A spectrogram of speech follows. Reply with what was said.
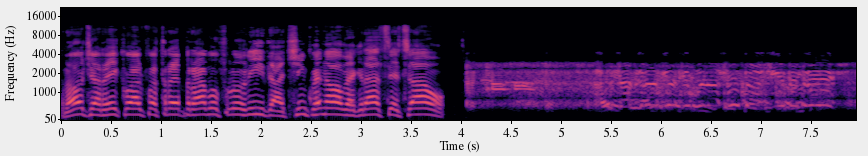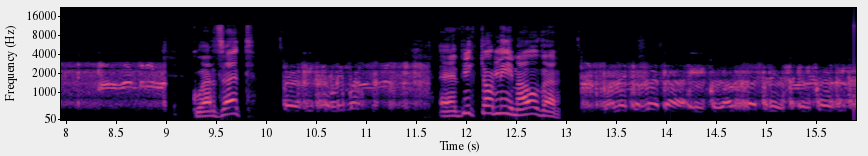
Roger, Eco Alfa 3, bravo Florida, 5-9, grazie, ciao. QRZ? Victor Lima, over. Buona giornata, Eco Alfa 3, Eco Victor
